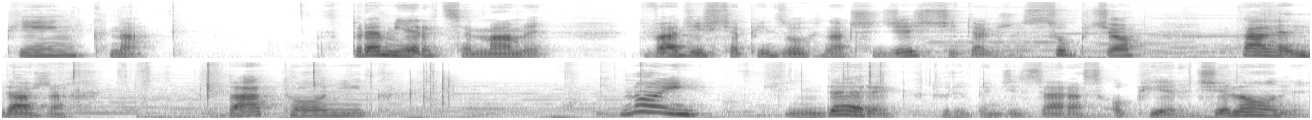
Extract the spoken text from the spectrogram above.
piękna. W premierce mamy 25 zł na 30, także subcio. W kalendarzach batonik. No i kinderek, który będzie zaraz opierdzielony.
